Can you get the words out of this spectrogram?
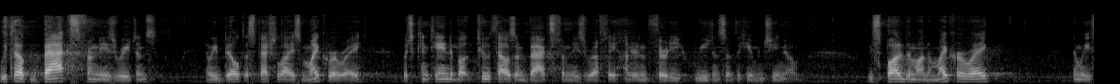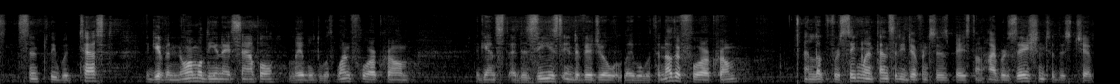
We took BACs from these regions, and we built a specialized microarray which contained about 2,000 BACs from these roughly 130 regions of the human genome. We spotted them on a microarray, and we simply would test a given normal DNA sample labeled with one fluorochrome against a diseased individual labeled with another fluorochrome, and look for signal intensity differences based on hybridization to this chip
